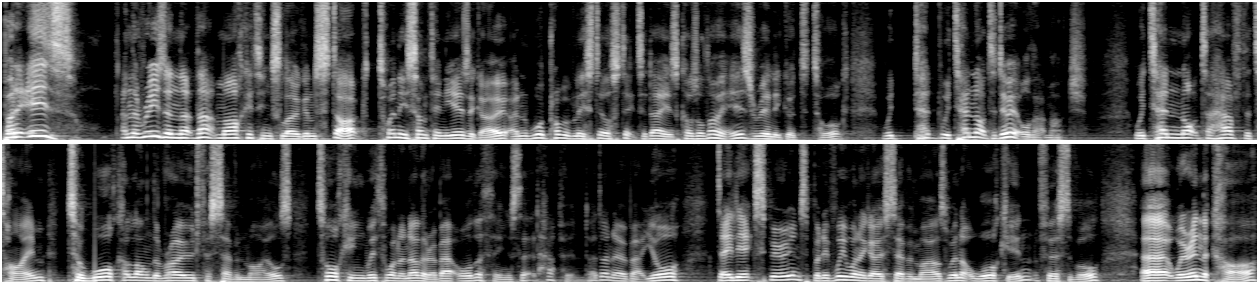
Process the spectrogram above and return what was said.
but it is. And the reason that that marketing slogan stuck 20 something years ago and would probably still stick today is because although it is really good to talk, we, te- we tend not to do it all that much. We tend not to have the time to walk along the road for seven miles talking with one another about all the things that had happened. I don't know about your daily experience, but if we want to go seven miles, we're not walking, first of all. Uh, we're in the car.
